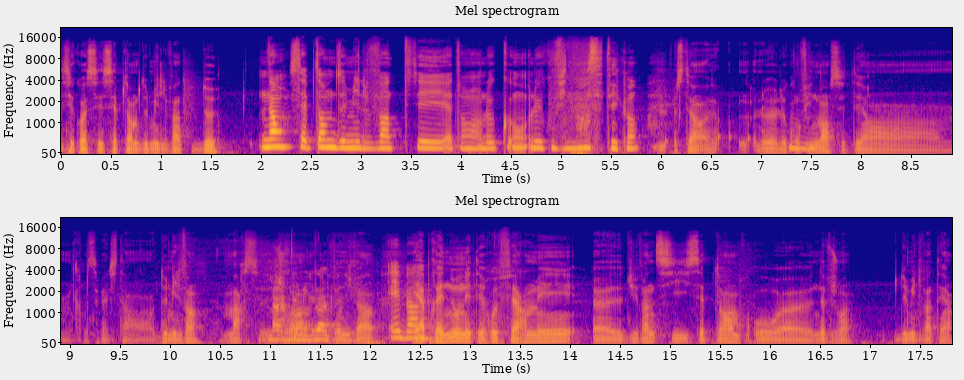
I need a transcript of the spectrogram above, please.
c'est- quoi? C'est septembre 2022 Non, septembre 2020. et- Attends, le, con- le confinement, c'était quand? Le, c'était en- le- le confinement, c'était en. Comment ça s'appelle? C'était en 2020, mars, Mars juin 2020, 2020. Eh ben, Et après, nous, on était refermés euh, du 26 septembre au euh, 9 juin 2021.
